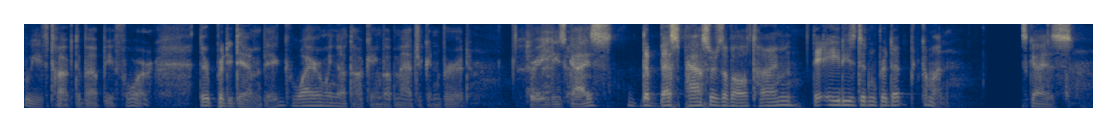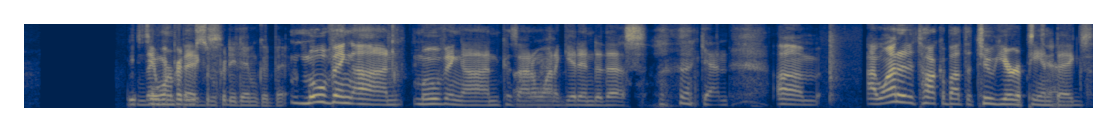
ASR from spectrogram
we've talked about before, they're pretty damn big. Why are we not talking about Magic and Bird? They're '80s guys, the best passers of all time. The '80s didn't predict. Come on, these guys. These They weren't bigs. some pretty damn good. Ba- moving on, moving on because I don't want to get into this again. Um, I wanted to talk about the two European bigs.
